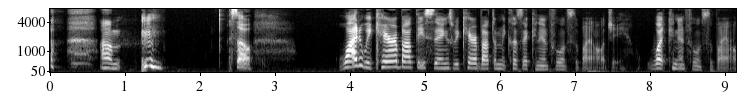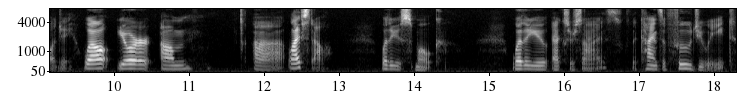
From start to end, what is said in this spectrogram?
um, so, why do we care about these things? We care about them because they can influence the biology. What can influence the biology? Well, your um, uh, lifestyle, whether you smoke, whether you exercise, the kinds of food you eat.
